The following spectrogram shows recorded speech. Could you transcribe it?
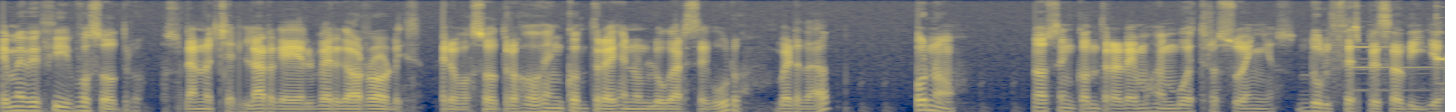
¿Qué me decís vosotros? La noche es larga y alberga horrores, pero vosotros os encontréis en un lugar seguro, ¿verdad? ¿O no? Nos encontraremos en vuestros sueños, dulces pesadillas.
